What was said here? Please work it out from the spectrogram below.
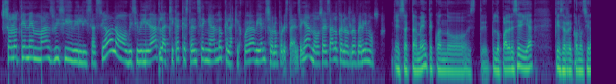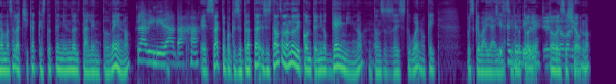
solo tiene más visibilización o visibilidad la chica que está enseñando que la que juega bien solo por estar enseñando. O sea, es a lo que nos referimos. Exactamente, cuando este, pues lo padre sería que se reconociera más a la chica que está teniendo el talento de, ¿no? La habilidad, ajá. Exacto, porque se trata, estamos hablando de contenido gaming, ¿no? Entonces, o sea, tú, bueno, ok pues que vaya ahí sí, haciendo todo, todo, ese show, ¿no?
